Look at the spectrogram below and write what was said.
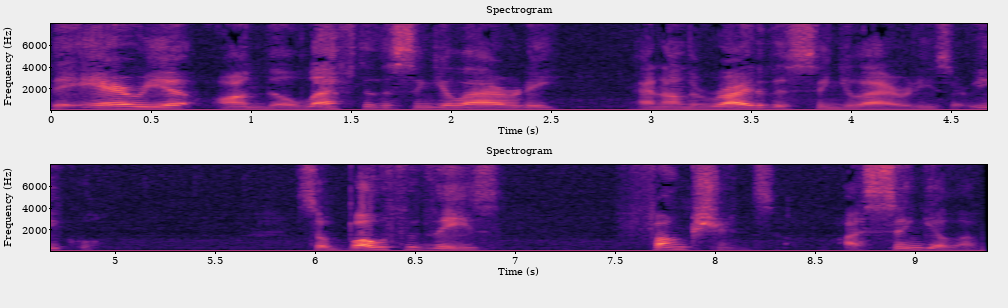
the area on the left of the singularity and on the right of the singularities are equal. So both of these functions are singular,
